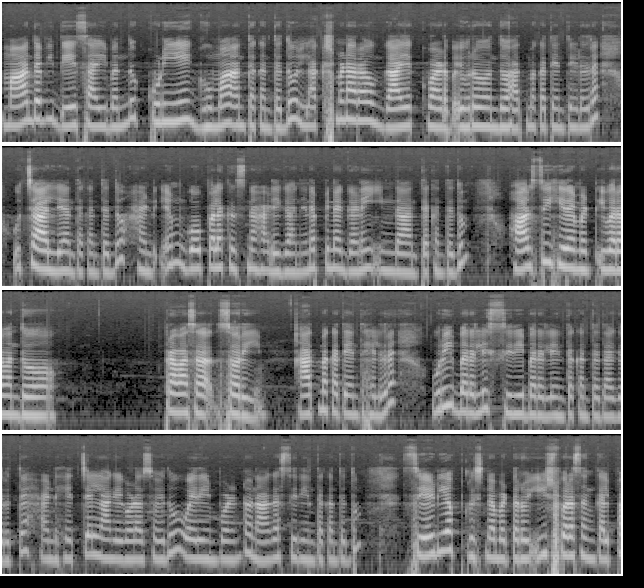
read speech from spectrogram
ಮಾಧವಿ ದೇಸಾಯಿ ಬಂದು ಕುಣಿಯೇ ಘುಮ ಅಂತಕ್ಕಂಥದ್ದು ಲಕ್ಷ್ಮಣರಾವ್ ಗಾಯಕ್ವಾಡ್ ಇವರ ಒಂದು ಆತ್ಮಕಥೆ ಅಂತ ಹೇಳಿದ್ರೆ ಉಚಾಲ್ಯ ಅಂತಕ್ಕಂಥದ್ದು ಆ್ಯಂಡ್ ಎಂ ಗೋಪಾಲಕೃಷ್ಣ ಹಡಿಗ ನೆನಪಿನ ಗಣಿಯಿಂದ ಅಂತಕ್ಕಂಥದ್ದು ಹಾರ್ಸಿ ಹಿರೇಮಠ್ ಇವರ ಒಂದು ಪ್ರವಾಸ ಸಾರಿ ಆತ್ಮಕಥೆ ಅಂತ ಹೇಳಿದ್ರೆ ಉರಿ ಬರಲಿ, ಸಿರಿ ಬರಲಿ ಅಂತಕ್ಕಂಥದ್ದಾಗಿರುತ್ತೆ. And H L Nagegowda so ಇದು ವೆರಿ ಇಂಪಾರ್ಟೆಂಟು ನಾಗಸಿರಿ ಅಂತಕ್ಕಂಥದ್ದು. ಸೇಡಿಯಪ್ ಕೃಷ್ಣ ಭಟ್ಟರು, ಈಶ್ವರ ಸಂಕಲ್ಪ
